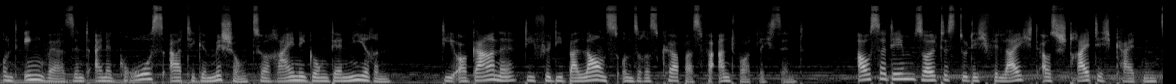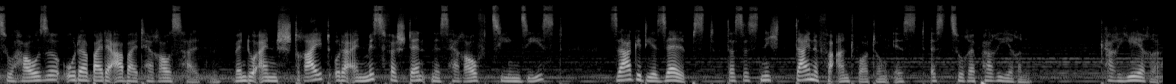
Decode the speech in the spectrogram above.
und Ingwer sind eine großartige Mischung zur Reinigung der Nieren, die Organe, die für die Balance unseres Körpers verantwortlich sind. Außerdem solltest du dich vielleicht aus Streitigkeiten zu Hause oder bei der Arbeit heraushalten. Wenn du einen Streit oder ein Missverständnis heraufziehen siehst, sage dir selbst, dass es nicht deine Verantwortung ist, es zu reparieren. Karriere.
